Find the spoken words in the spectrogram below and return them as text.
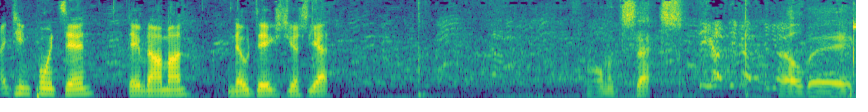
19 points in. David Åhman, no digs just yet. Åhman sets. Hellvig,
